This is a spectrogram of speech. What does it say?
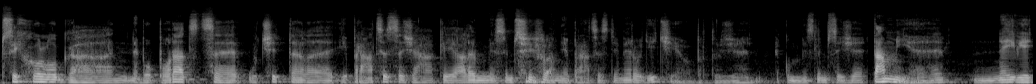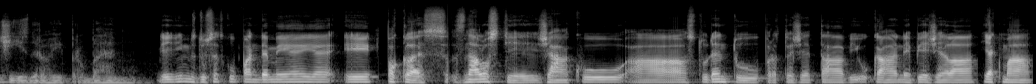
psychologa nebo poradce, učitele i práce se žáky, ale myslím si, že hlavně práce s těmi rodiči, jo, protože jako myslím si, že tam je největší zdroj problémů. Jedním z důsledků pandemie je i pokles znalosti žáků a studentů, protože ta výuka neběžela, jak má.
